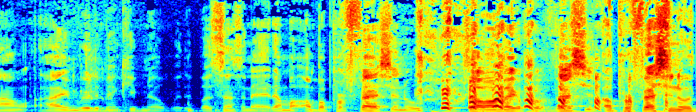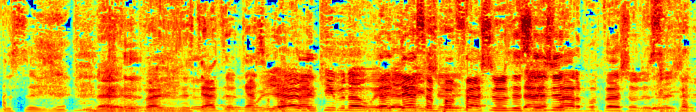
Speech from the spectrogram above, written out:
I, don't, I ain't really been keeping up with it, but Cincinnati. I'm a, I'm a professional, so I make a profession a professional decision. Making the That's a, that's Well, a you haven't profe- keeping up with that- that That's a makes sense. professional That's decision. not a professional decision.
